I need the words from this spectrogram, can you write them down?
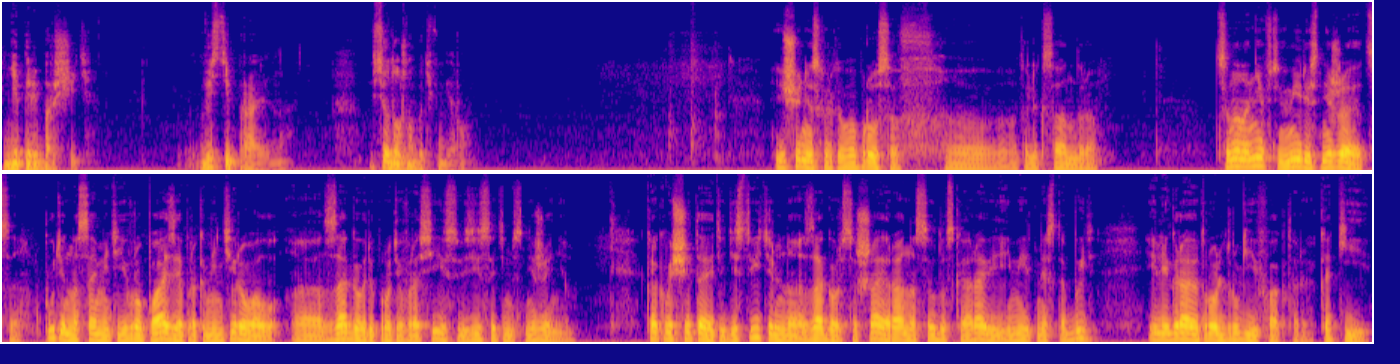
не переборщить, вести правильно. Все должно быть в меру. Еще несколько вопросов э, от Александра. Цена на нефть в мире снижается. Путин на саммите Европа-Азия прокомментировал э, заговоре против России в связи с этим снижением. Как вы считаете, действительно заговор США, Ирана, Саудовской Аравии имеет место быть или играют роль другие факторы? Какие?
